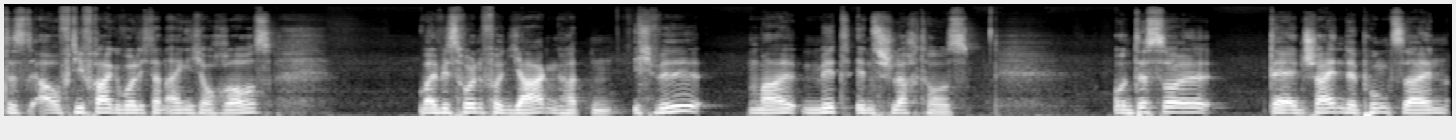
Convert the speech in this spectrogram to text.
das, auf die Frage wollte ich dann eigentlich auch raus, weil wir es vorhin von Jagen hatten. Ich will mal mit ins Schlachthaus. Und das soll der entscheidende Punkt sein,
